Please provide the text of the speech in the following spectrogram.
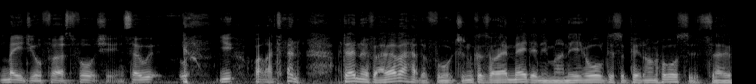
made your first fortune. So you well, I don't, I don't know if I've ever had a fortune because if I made any money, it all disappeared on horses. So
